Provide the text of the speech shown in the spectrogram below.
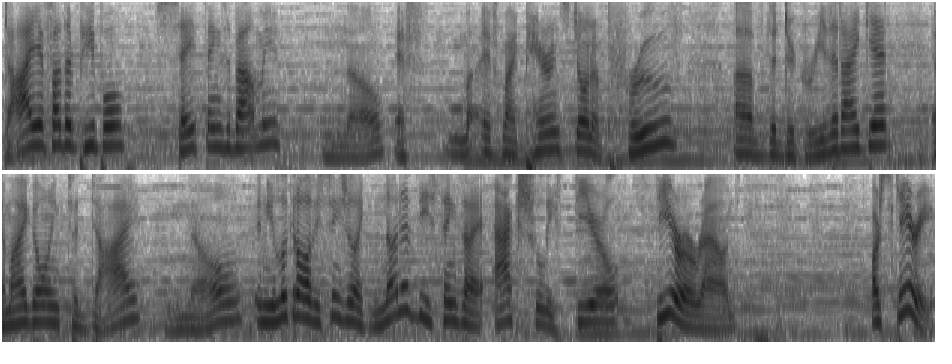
die if other people say things about me? No. If if my parents don't approve of the degree that I get, am I going to die? No. And you look at all these things, you're like, none of these things that I actually feel fear around are scary.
